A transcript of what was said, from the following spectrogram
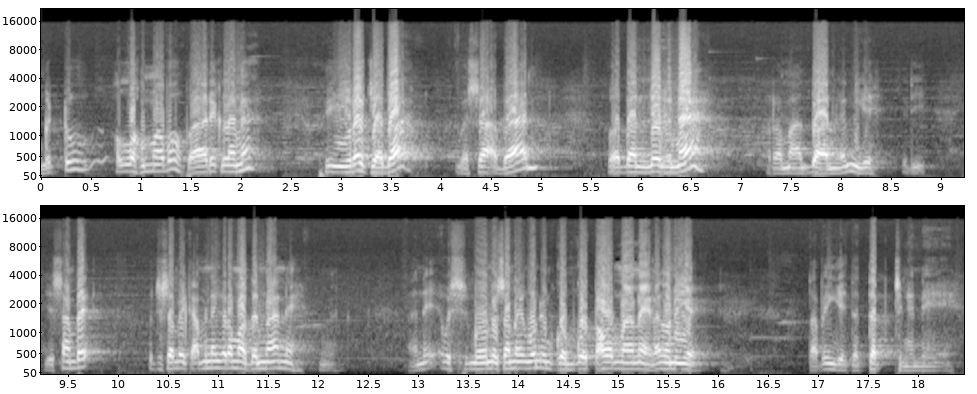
Getu Allahumma barik lana fi Rajab wa Sa'ban wa ballighna Ramadan kan nggih. Jadi ya sampai itu sampai kak meneng Ramadan maneh. Ane wis ngono sampai ngono muga-muga tahun maneh lah ngono ya. Tapi nggih tetep jengene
